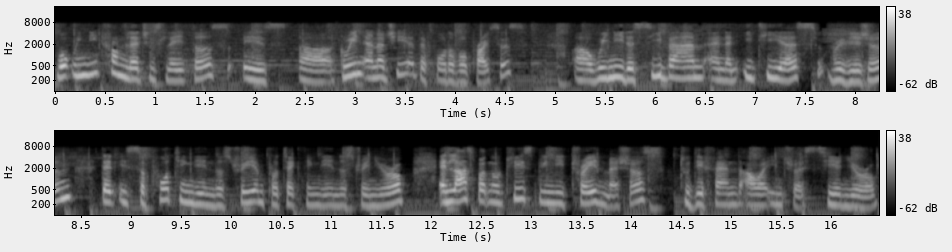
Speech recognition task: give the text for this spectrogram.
What we need from legislators is uh, green energy at affordable prices. Uh, we need a CBAM and an ETS revision that is supporting the industry and protecting the industry in Europe. And last but not least, we need trade measures to defend our interests here in Europe.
